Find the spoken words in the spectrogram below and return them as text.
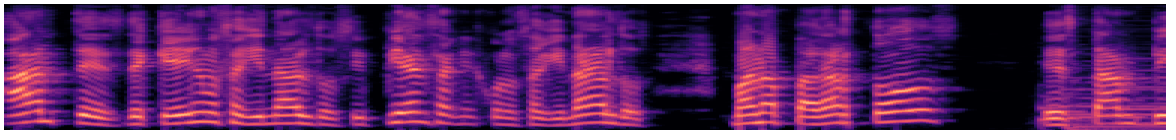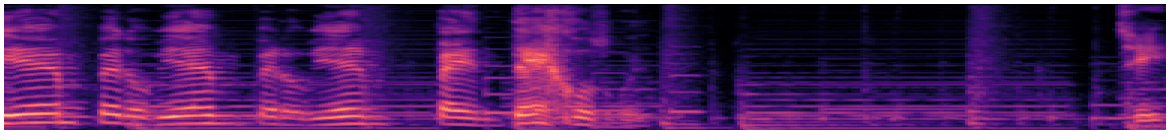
antes de que lleguen los aguinaldos y piensan que con los aguinaldos van a pagar todos, están bien, pero bien, pero bien pendejos, güey. Sí.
